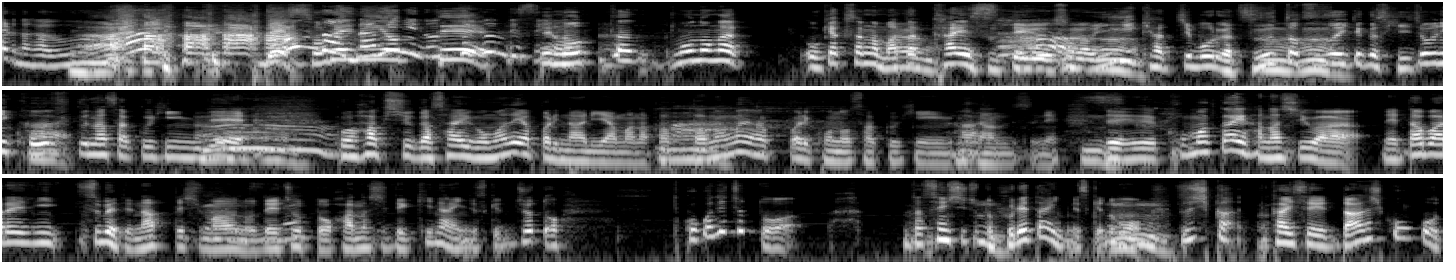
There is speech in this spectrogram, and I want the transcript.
えるのがうまい。でそれによっ波に乗っててくんですよ。で乗ったものがお客さんがまた返すっていう、う。んそのいいキャッチボールがずっと続いていく非常に幸福な作品で、うん。この拍手が最後までやっぱり鳴りやまなかったのがやっぱりこの作品なんですね、で細かい話はネタバレに全てなってしまうのでちょっとお話できないんですけどちょっとここでちょっと脱線してちょっと触れたいんですけども、逗子改正男子高校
